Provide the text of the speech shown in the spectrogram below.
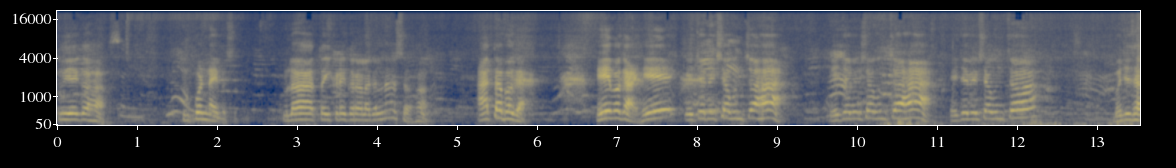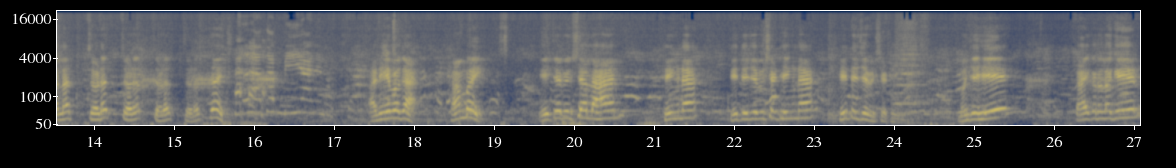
तू ये ग हा. तू पण नाही बसत. तुला आता इकडे करावं लागेल ना असं हां. आता बघा. हे बघा हे याच्यापेक्षा उंच हा. याच्यापेक्षा उंच हा. याच्यापेक्षा उंच. म्हणजे झाला चढत चढत चढत चढत जायचं. आणि हे बघा थांबाई याच्यापेक्षा लहान ठेंगणा हे त्याच्यापेक्षा ठेंगणा हे त्याच्यापेक्षा ठेंगणा. म्हणजे हे काय करावं लागेल?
